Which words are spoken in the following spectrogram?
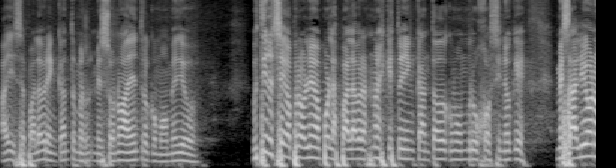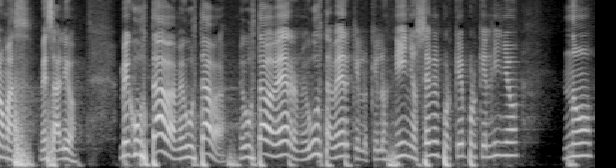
ay, esa palabra encanto me, sonó adentro como medio... Usted no se haga problema por las palabras, no es que estoy encantado como un brujo, sino que me salió nomás, me salió. Me gustaba, me gustaba, me gustaba ver, me gusta ver que, que los niños, ¿saben por qué? Porque el niño no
